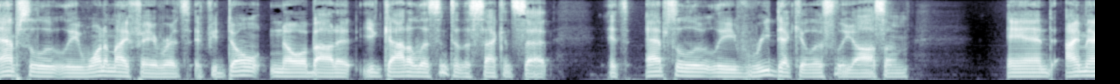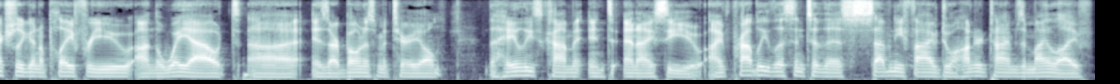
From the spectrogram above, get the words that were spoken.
absolutely one of my favorites. If you don't know about it you got to listen to the second set. It's absolutely ridiculously awesome and I'm actually going to play for you on the way out uh, as our bonus material the Halley's Comet into NICU. I've probably listened to this 75 to 100 times in my life.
